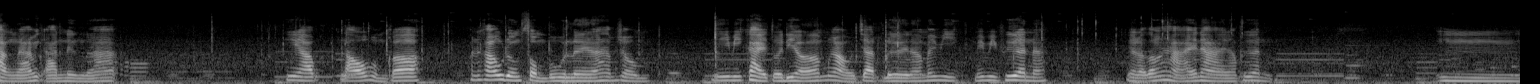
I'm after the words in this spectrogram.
ถังน้ำอีกอันหนึ่งนะฮะนี่ครับแล้วผมก็ค่อนข้างอุดมสมบูรณ์เลยนะท่านผู้ชมนี่มีไก่ตัวเดียวเหงาจัดเลยนะ ไม่มีไม่มีเพื่อนนะ เดี๋ยวเราต้องหาให้นายนะเพื่อน อืม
